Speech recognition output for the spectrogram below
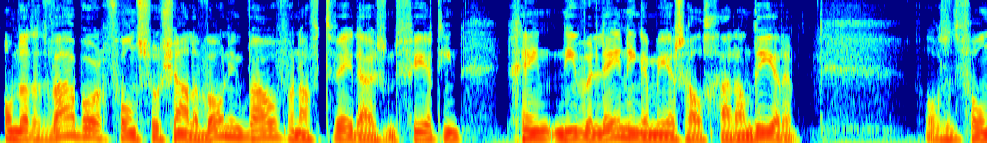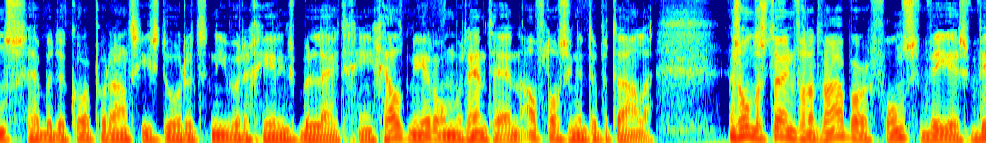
omdat het Waarborgfonds Sociale Woningbouw vanaf 2014 geen nieuwe leningen meer zal garanderen. Volgens het fonds hebben de corporaties door het nieuwe regeringsbeleid geen geld meer om rente en aflossingen te betalen. En zonder steun van het Waarborgfonds, WSW,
